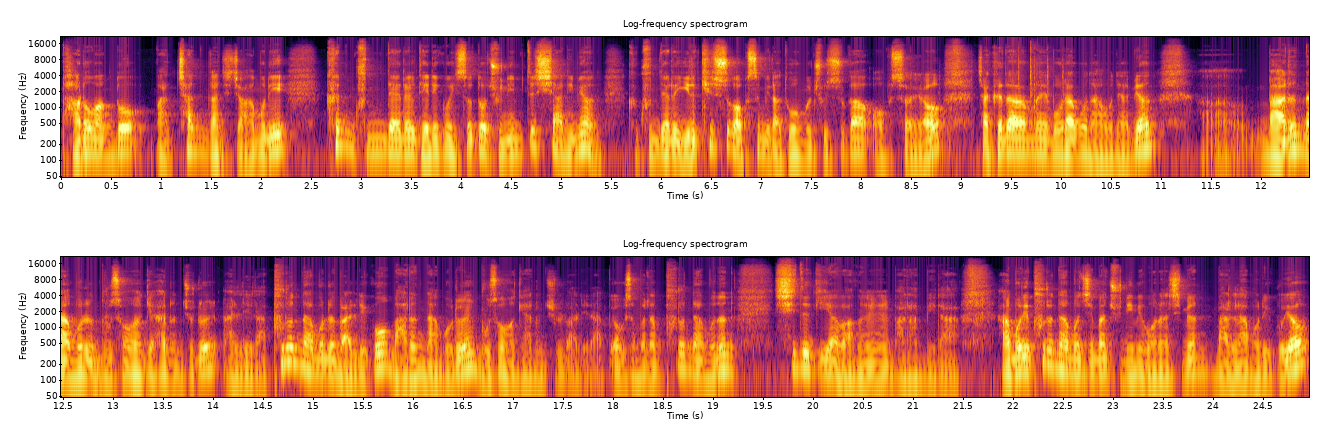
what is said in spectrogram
바로 왕도 마찬가지죠. 아무리 큰 군대를 데리고 있어도 주님 뜻이 아니면 그 군대를 일으킬 수가 없습니다. 도움을 줄 수가 없어요. 자, 그 다음에 뭐라고 나오냐면 어, 마른 나무를 무성하게 하는 줄을 알리라. 푸른 나무를 말리고 마른 나무를 무성하게 하는 줄로 알리라. 여기서 말하는 푸른 나무는 시드기야 왕을 말합니다. 아무리 푸른 나무지만 주님이 원하시면 말라버리고요.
